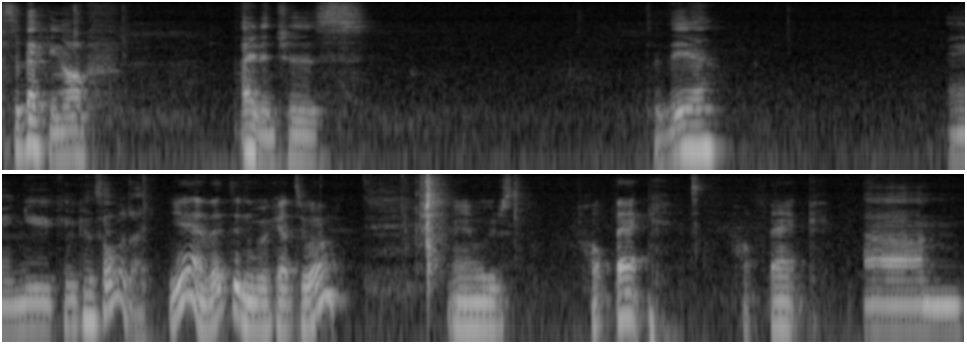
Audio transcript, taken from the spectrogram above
So backing off eight inches to there, and you can consolidate. Yeah, that didn't work out too well. And we'll just hop back, hop back. Um,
